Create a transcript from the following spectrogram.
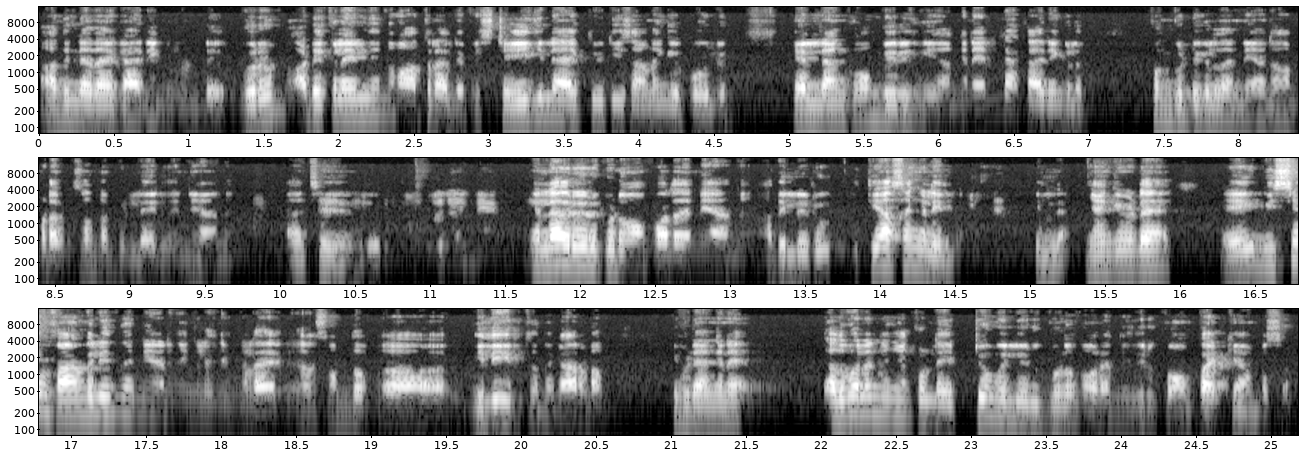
അതിന്റെതായ കാര്യങ്ങളുണ്ട്. വെറും അടുക്കളയിൽ നിന്ന് മാത്രമല്ല ഇപ്പൊ സ്റ്റേജിലെ ആക്ടിവിറ്റീസ് ആണെങ്കിൽ പോലും എല്ലാം കോമ്പയറിങ് അങ്ങനെ എല്ലാ കാര്യങ്ങളും പെൺകുട്ടികൾ തന്നെയാണ്. നമ്മുടെ സ്വന്തം പിള്ളേർ തന്നെയാണ് ചെയ്യുന്നത്. എല്ലാവരും ഒരു കുടുംബം പോലെ തന്നെയാണ്. അതിലൊരു വ്യത്യാസങ്ങളില്ല. ഇല്ല. ഞങ്ങൾക്ക് ഇവിടെ ഈ വിഷയം ഫാമിലിയിൽ നിന്ന് തന്നെയാണ് ഞങ്ങൾ ഞങ്ങളെ സ്വന്തം വിലയിരുത്തുന്നത്. കാരണം ഇവിടെ അങ്ങനെ അതുപോലെ തന്നെ ഞങ്ങൾക്കുള്ള ഏറ്റവും വലിയൊരു ഗുണം എന്ന് പറയുന്നത് ഇതൊരു കോമ്പാക്ട് ക്യാമ്പസാണ്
